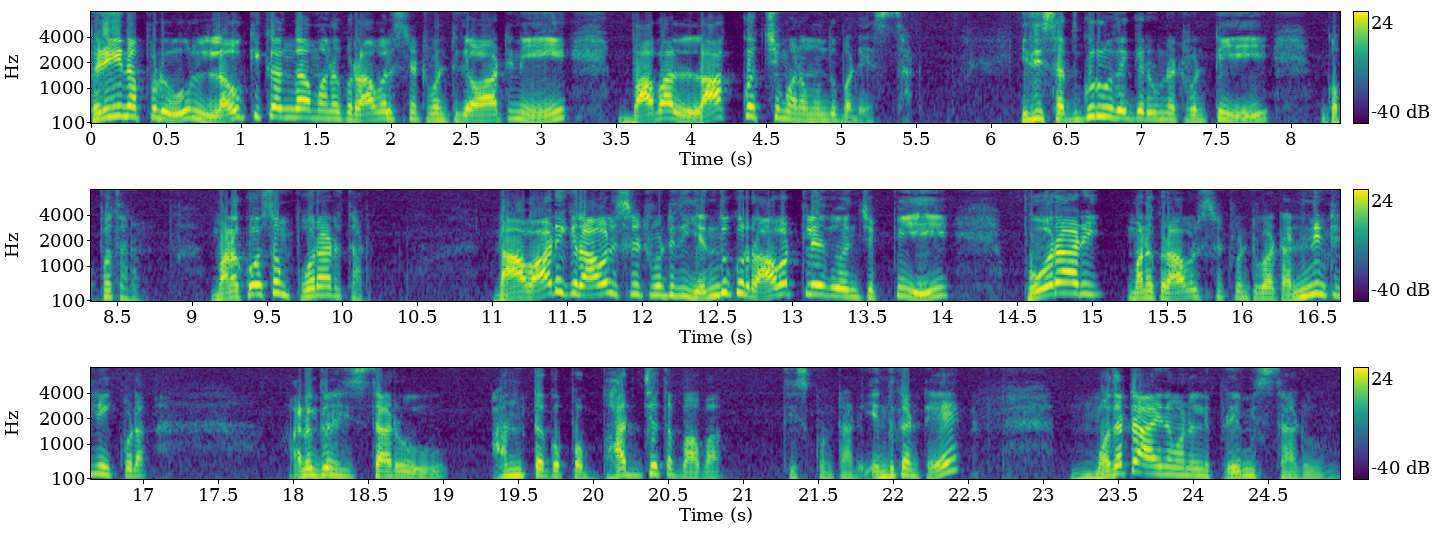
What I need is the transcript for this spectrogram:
పెరిగినప్పుడు లౌకికంగా మనకు రావాల్సినటువంటి వాటిని బాబా లాక్కొచ్చి మన ముందు పడేస్తాడు. ఇది సద్గురువు దగ్గర ఉన్నటువంటి గొప్పతనం. మన కోసం పోరాడతాడు. నా వాడికి రావాల్సినటువంటిది ఎందుకు రావట్లేదు అని చెప్పి పోరాడి మనకు రావాల్సినటువంటి వాటి అన్నింటినీ కూడా అనుగ్రహిస్తారు. అంత గొప్ప బాధ్యత బాబా తీసుకుంటాడు. ఎందుకంటే మొదట ఆయన మనల్ని ప్రేమిస్తాడు.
